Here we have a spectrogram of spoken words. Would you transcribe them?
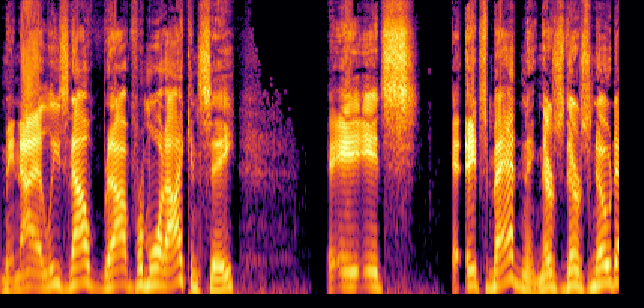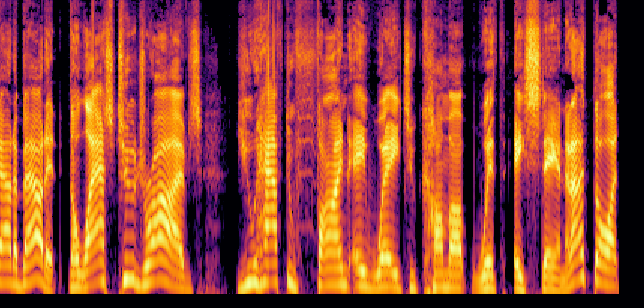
I mean, at least now, now from what I can see, it's it's maddening. There's there's no doubt about it. The last two drives you have to find a way to come up with a stand. And I thought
